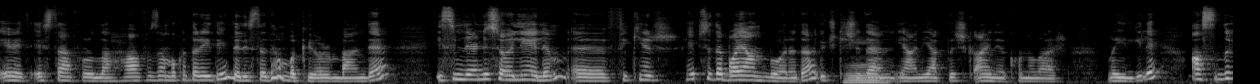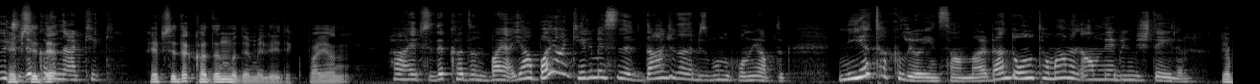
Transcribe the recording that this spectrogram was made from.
Evet estağfurullah. Hafızam o kadar iyi değil de listeden bakıyorum ben de. İsimlerini söyleyelim. Ee, fikir hepsi de bayan bu arada. Üç kişiden Hmm. yani yaklaşık aynı konularla ilgili. Aslında üçü Hepsi de de- kadın erkek. Hepsi de kadın mı demeliydik? Bayan Ha hepsi de kadın bayan. Ya bayan kelimesini daha önceden de biz bunu konu yaptık. Niye takılıyor insanlar? Ben de onu tamamen anlayabilmiş değilim. ya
